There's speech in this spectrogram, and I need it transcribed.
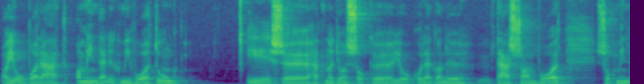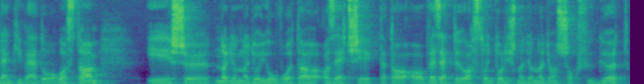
a jó barát, a mindenük mi voltunk, és hát nagyon sok jó kolléganő társam volt, sok mindenkivel dolgoztam, és nagyon-nagyon jó volt az egység, tehát a, a vezetőasszonytól is nagyon-nagyon sok függött,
